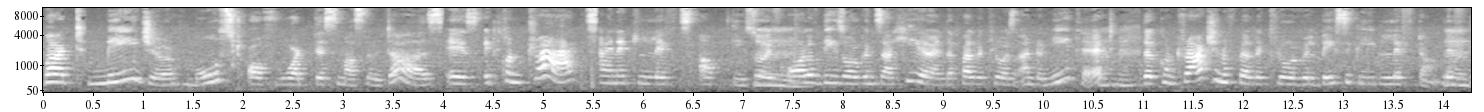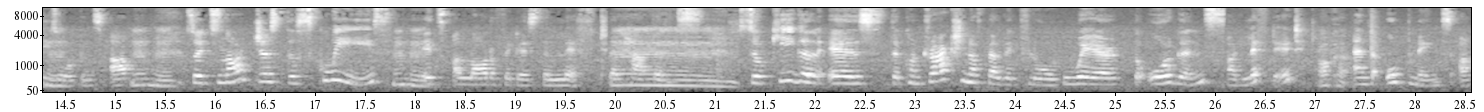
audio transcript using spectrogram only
But major, most of what this muscle does is it contracts and it lifts up these. So if Mm. all of these organs are here and the pelvic floor is underneath it, the contraction of pelvic floor will basically lift them, lift these organs up. So it's not just the squeeze, it's a lot of it is the lift that happens. Mm. So Kegel is the contraction of pelvic floor where the organs are lifted Okay. and the openings are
